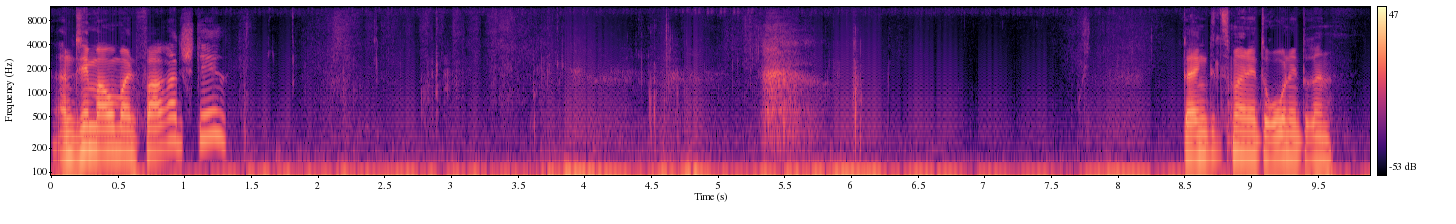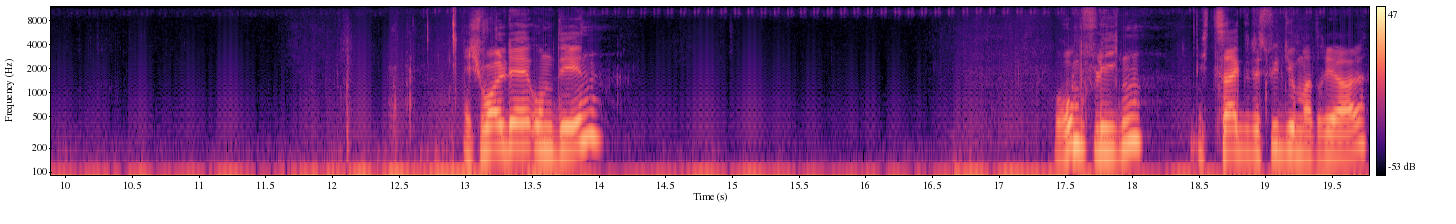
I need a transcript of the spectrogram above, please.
An dem, wo mein Fahrrad steht. Da hängt jetzt meine Drohne drin. Ich wollte um den rumfliegen. Ich zeige dir das Videomaterial.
